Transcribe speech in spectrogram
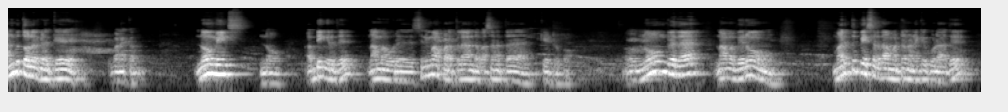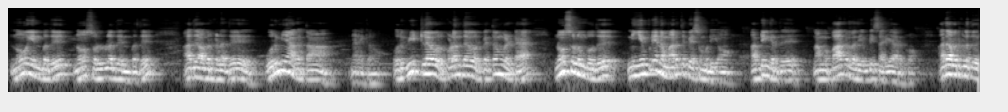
அன்பு தோழர்களுக்கு வணக்கம். நோ மீன்ஸ் நோ அப்படிங்கிறது நாம் ஒரு சினிமா படத்தில் அந்த வசனத்தை கேட்டிருப்போம். நோங்கிறத நாம் வெறும் மறுத்து பேசுகிறதா மட்டும் நினைக்கக்கூடாது நோ என்பது நோ சொல்வது என்பது அது அவர்களது உரிமையாகத்தான் நினைக்கணும். ஒரு வீட்டில் ஒரு குழந்தை ஒரு பெற்றவங்கள்ட்ட நோ சொல்லும்போது நீ எப்படி என்னை மறுத்து பேச முடியும்? அப்படிங்கிறது நம்ம பார்க்குறது அது எப்படி சரியாக இருக்கும். அது அவர்களது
